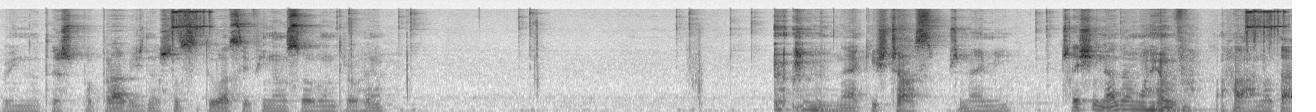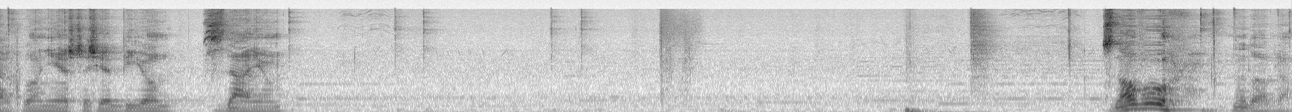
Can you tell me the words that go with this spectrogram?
Powinno też poprawić naszą sytuację finansową trochę. Na jakiś czas przynajmniej. Czesi nadal mają... Aha, no tak, bo oni jeszcze się biją z Danią. Znowu? No dobra.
